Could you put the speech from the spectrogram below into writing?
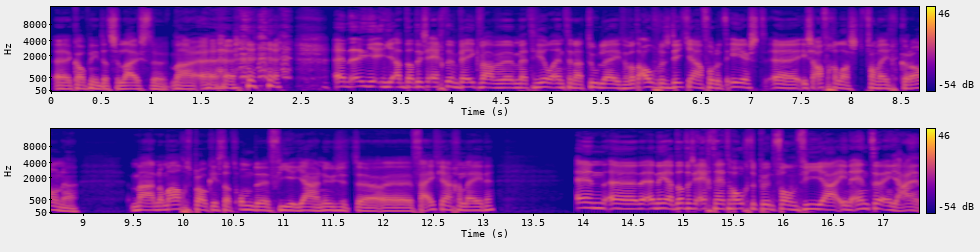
ik hoop niet dat ze luisteren. Maar en, ja, dat is echt een week waar we met heel Enter naartoe leven. Wat overigens dit jaar voor het eerst is afgelast vanwege corona. Maar normaal gesproken is dat om de vier jaar. Nu is het vijf jaar geleden. En, uh, en ja, dat is echt het hoogtepunt van Via in Enter. En ja,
